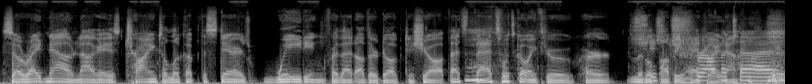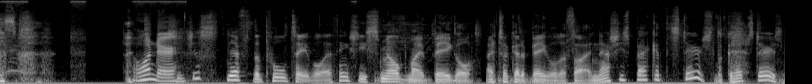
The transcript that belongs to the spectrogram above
So right now, Naga is trying to look up the stairs, waiting for that other dog to show up. That's that's what's going through her little She's puppy head right now. traumatized. I wonder. She just sniffed the pool table. I think she smelled my bagel. I took out a bagel to thaw, and now she's back at the stairs, looking upstairs.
